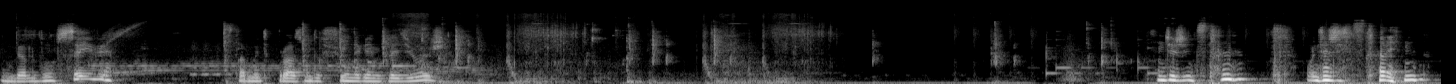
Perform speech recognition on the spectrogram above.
Um belo de um save. Está muito próximo do fim da gameplay de hoje. Onde a gente está? Onde a gente está indo?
